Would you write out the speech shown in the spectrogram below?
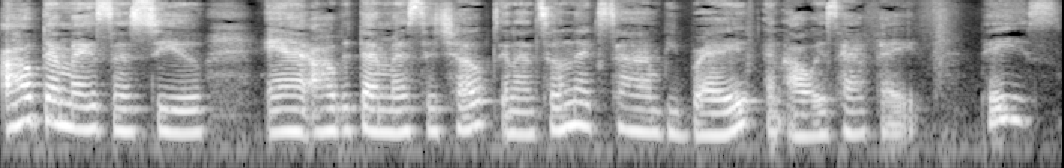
I hope that made sense to you. And I hope that that message helped. And until next time, be brave and always have faith. Peace.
